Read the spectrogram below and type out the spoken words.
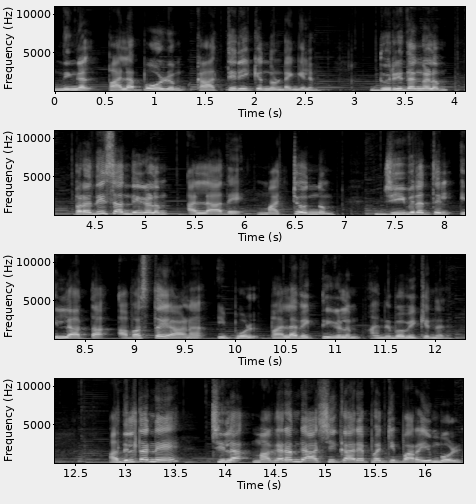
നിങ്ങൾ പലപ്പോഴും കാത്തിരിക്കുന്നുണ്ടെങ്കിലും ദുരിതങ്ങളും പ്രതിസന്ധികളും അല്ലാതെ മറ്റൊന്നും ജീവിതത്തിൽ ഇല്ലാത്ത അവസ്ഥയാണ് ഇപ്പോൾ പല വ്യക്തികളും അനുഭവിക്കുന്നത്. അതിൽ തന്നെ ചില മകരം രാശിക്കാരെ പറ്റി പറയുമ്പോൾ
